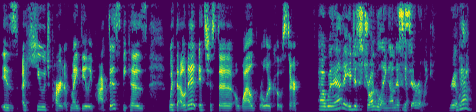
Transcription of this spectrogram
is a huge part of my daily practice because without it, it's just a, a wild roller coaster. Uh, without it, you're just struggling unnecessarily. Yeah. Really? Yeah,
